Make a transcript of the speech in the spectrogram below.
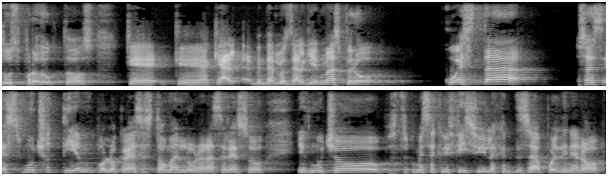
tus productos que, que, venderlos de alguien más, pero cuesta, o sea, es, mucho tiempo lo que a veces toma en lograr hacer eso y es mucho, pues, entre sacrificio y la gente se va por el dinero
